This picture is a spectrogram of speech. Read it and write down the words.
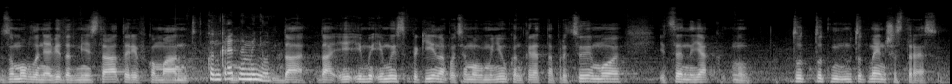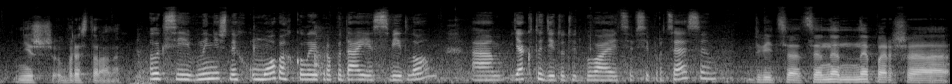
замовлення від адміністраторів команд. Конкретне меню. Да, да. І, і, ми, і ми спокійно по цьому меню конкретно працюємо, і це не як ну тут, тут, тут менше стресу, ніж в ресторанах. Олексій, в нинішніх умовах, коли пропадає світло, як тоді тут відбуваються всі процеси? Дивіться, це не, не перша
